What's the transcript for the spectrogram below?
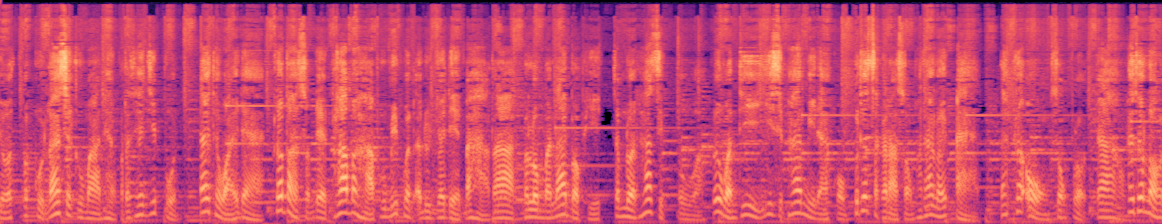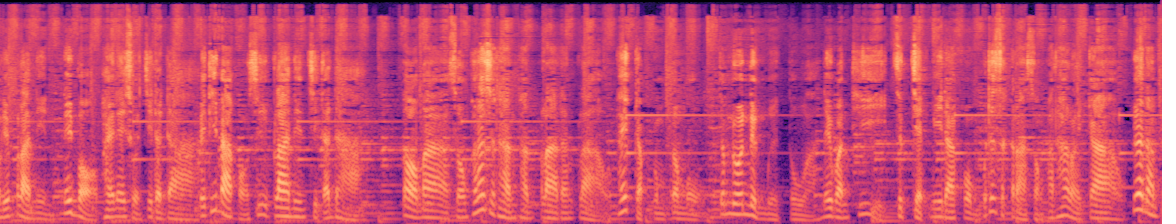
ยศพระกุฎราชกุมารแห่งประเทศญี่ปุ่น ได้ถวายแด่พระบาทสมเด็จพระมหาภูมิพลอดุลยเดชมหาราชบรมนาถบพิตรจำนวน 50 ตัว เมื่อวันที่ 25 มีนาคมพุทธศักราช 2508 และพระองค์ทรงโปรดเกล้าให้ทดลองเลี้ยงปลานิลในบ่อภายในสวนจิตรดา เป็นที่มาของชื่อปลานิลจิตรดา ต่อมาทรงพระราชทานพันธุ์ปลาดังกล่าวให้กับกรมประมงจำนวน 10,000 ตัว ในวันที่ 17 มีนาคม พุทธศักราช 2509 เพื่อนำไป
